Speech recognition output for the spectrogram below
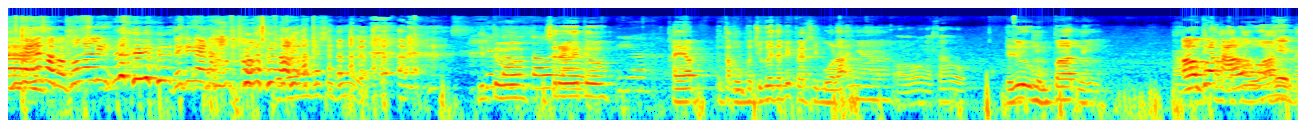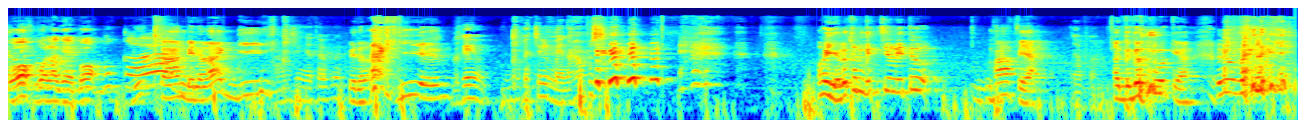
Lu mainnya sama gue kali jadi nggak tahu Gua main apa sih dulu ya Gitu. Iya, tahu, Seru itu. iya Kayak pentak umpet juga tapi versi bolanya. oh nggak tahu Jadi lu ngumpet nih. Nah, Oh, kalau tahu. ketahuan, gebok bola gebok bukan Bukan, beda lagi. apa sih nggak tahu gua Beda lagi ya. oke gua kecil main apa sih Oh iya, lu kan kecil itu maaf ya. apa Agak gemuk ya. Lu main lagi.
